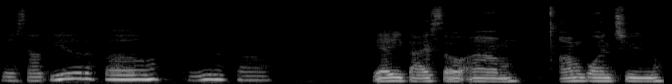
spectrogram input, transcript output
You're so beautiful. Beautiful. Yeah, you guys. So, um, I'm going to,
